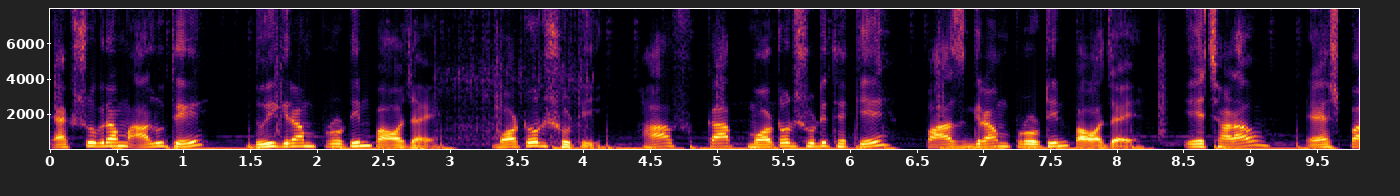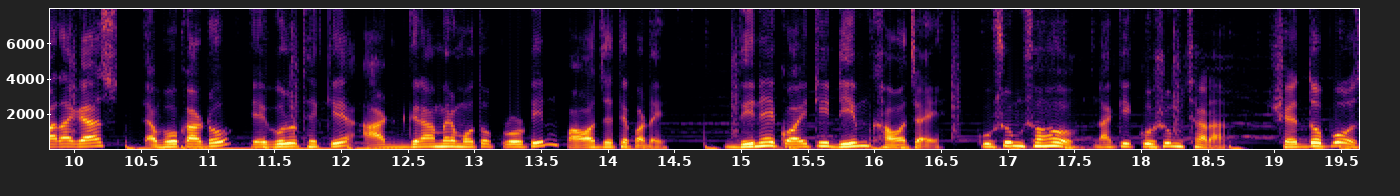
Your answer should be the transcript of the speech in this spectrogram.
একশো গ্রাম আলুতে দুই গ্রাম প্রোটিন পাওয়া যায়। মটরশুঁটি, হাফ কাপ মটরশুঁটি থেকে পাঁচ গ্রাম প্রোটিন পাওয়া যায়। এছাড়াও অ্যাসপারাগাস, অ্যাভোকাডো এগুলো থেকে আট গ্রামের মতো প্রোটিন পাওয়া যেতে পারে। দিনে কয়টি ডিম খাওয়া যায়? কুসুম সহ নাকি কুসুম ছাড়া? সেদ্ধ পোষ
